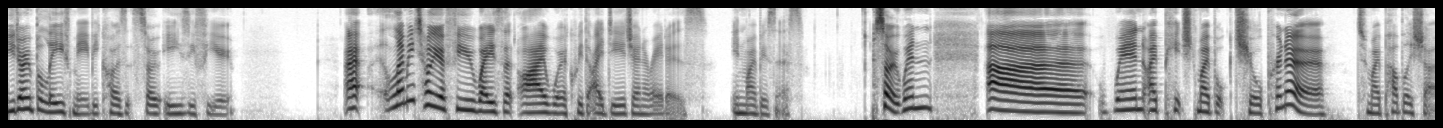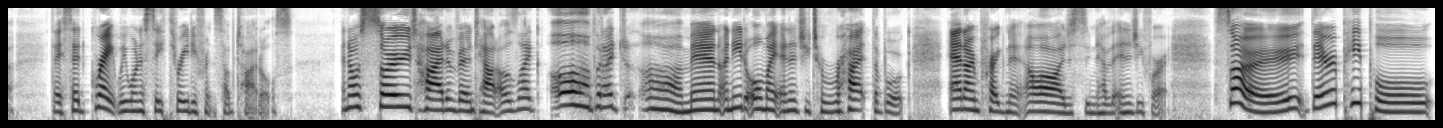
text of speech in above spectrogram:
You don't believe me because it's so easy for you. Uh, let me tell you a few ways that I work with idea generators in my business. So when uh, when I pitched my book Chillpreneur to my publisher, they said, "Great, we want to see three different subtitles." And I was so tired and burnt out. I was like, oh, but I, oh man, I need all my energy to write the book. And I'm pregnant. Oh, I just didn't have the energy for it. So there are people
